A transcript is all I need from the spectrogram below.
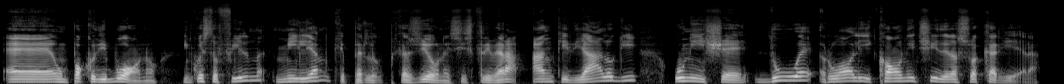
è un poco di buono. In questo film Millian, che per l'occasione si scriverà anche i dialoghi, unisce due ruoli iconici della sua carriera.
